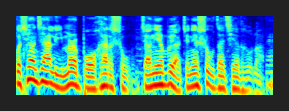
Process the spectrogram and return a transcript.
国庆假里面包含的十五，今年不一样，今年十五在前头了。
